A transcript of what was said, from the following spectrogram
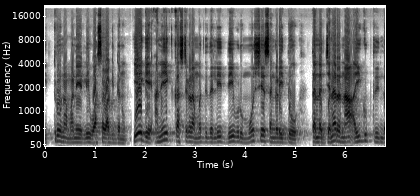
ಇತ್ರೋನ ಮನೆಯಲ್ಲಿ ವಾಸವಾಗಿದ್ದನು. ಹೇಗೆ ಅನೇಕ ಕಷ್ಟಗಳ ಮಧ್ಯದಲ್ಲಿ ದೇವರು ಮೋಶೆ ಸಂಗಡಿದ್ದು ತನ್ನ ಜನರನ್ನ ಐಗುಪ್ತದಿಂದ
